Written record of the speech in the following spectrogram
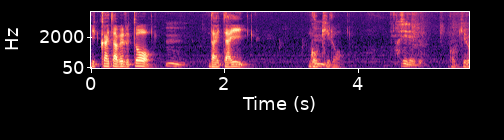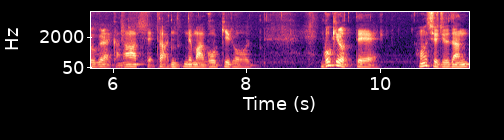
1回食べるとうん。大体5キロ、走れる。5キロぐらいかなって。だでまあ5キロ。5キロって本州縦断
